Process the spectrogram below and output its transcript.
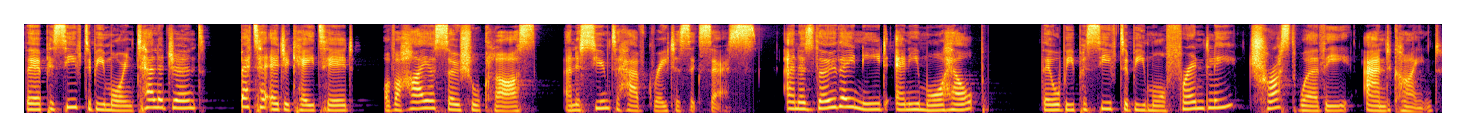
They are perceived to be more intelligent, better educated, of a higher social class, and assumed to have greater success. And as though they need any more help, they will be perceived to be more friendly, trustworthy, and kind.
